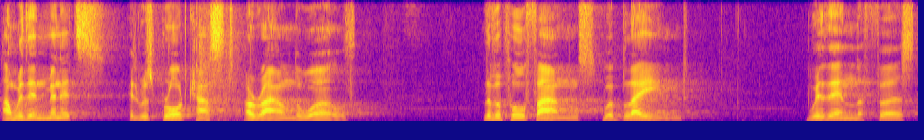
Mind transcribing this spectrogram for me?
and within minutes it was broadcast around the world. Liverpool fans were blamed within the first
